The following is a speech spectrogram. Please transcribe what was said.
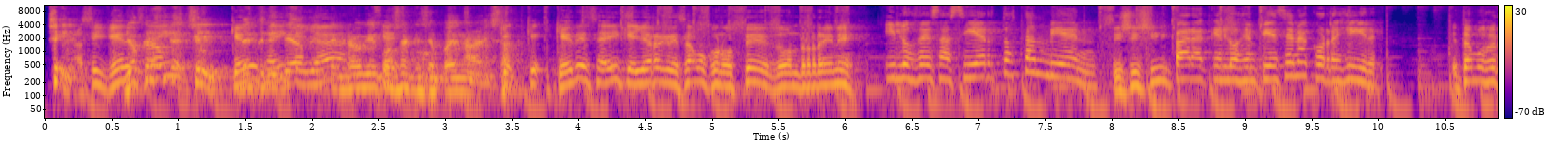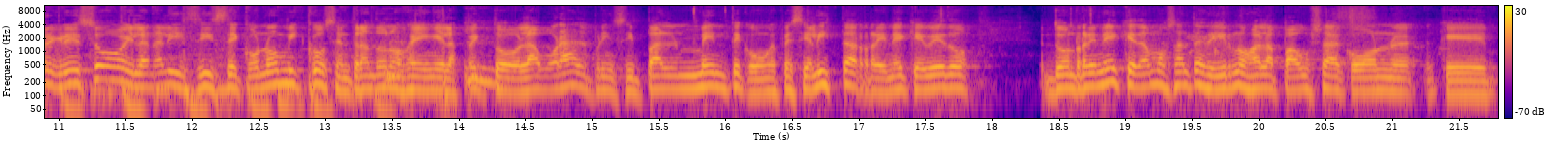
Sí, así que yo creo ahí, que sí, quédese ahí que ya, creo que hay cosas que se pueden analizar. Que, quédese ahí que ya regresamos con usted, don René. Y los desaciertos también. Sí, sí, sí. Para que los empiecen a corregir. Estamos de regreso, el análisis económico, centrándonos en el aspecto laboral principalmente con un especialista, René Quevedo. Don René, quedamos antes de irnos a la pausa con eh, que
